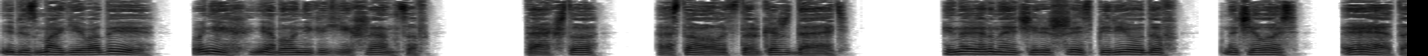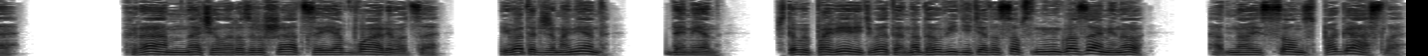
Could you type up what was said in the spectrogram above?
и без магии воды у них не было никаких шансов. Так что оставалось только ждать. И, наверное, через шесть периодов началось это. Храм начал разрушаться и обваливаться. И в этот же момент, Домен, чтобы поверить в это, надо увидеть это собственными глазами, но одно из солнц погасло.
